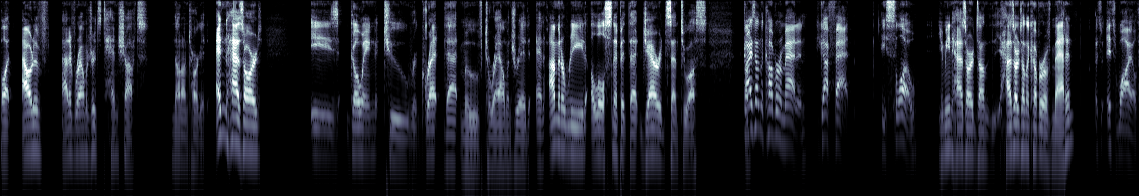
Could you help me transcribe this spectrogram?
but out of out of Real Madrid's 10 shots, not on target. Eden Hazard is going to regret that move to Real Madrid. And I'm going to read a little snippet that Jared sent to us. Guy's on the cover of Madden. He got fat. He's slow. You mean Hazard's on Hazard's on the cover of Madden? It's it's wild.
